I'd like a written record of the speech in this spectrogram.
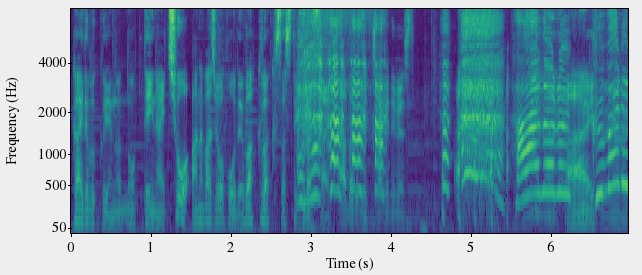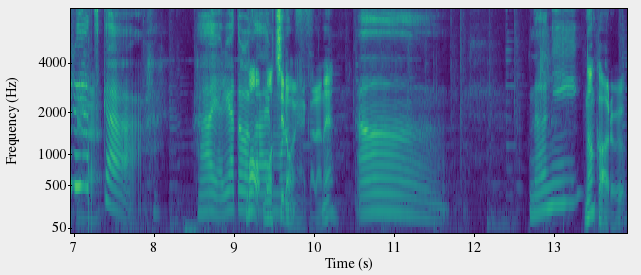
ガイドブックでの載っていない超穴場情報でワクワクさせてください。ハードルめっちゃ上げてみました。ハードルはい配れるやつかはいありがとうございます。ももちろんやからね。うん。何？なんかある？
